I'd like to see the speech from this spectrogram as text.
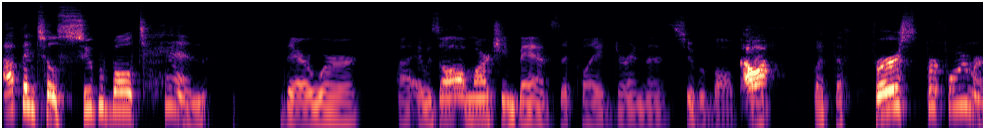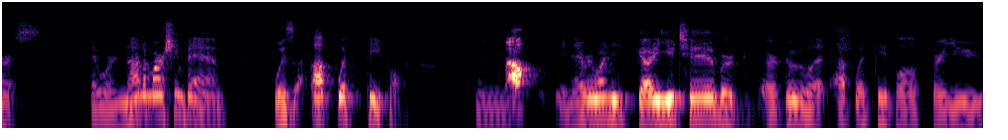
Up until Super Bowl 10, there were uh, it was all marching bands that played during the Super Bowl. Oh. But, but the first performers that were not a marching band was Up with People. And well, and everyone you go to YouTube or or Google it. Up with people for you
